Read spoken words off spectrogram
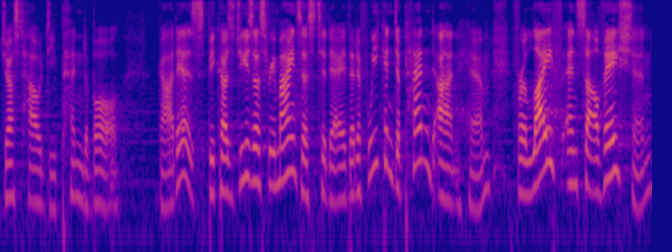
just how dependable God is, because Jesus reminds us today that if we can depend on Him for life and salvation,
